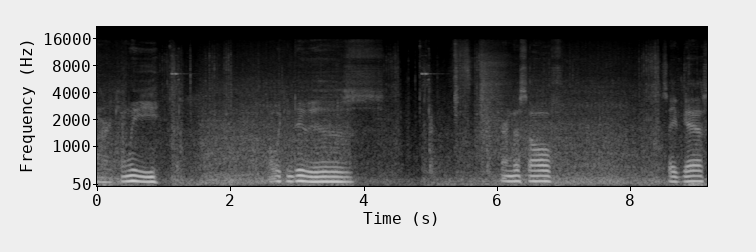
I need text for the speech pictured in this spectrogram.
Alright, can we... What we can do is... Turn this off. Gas.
